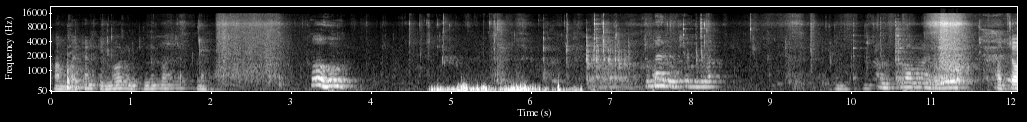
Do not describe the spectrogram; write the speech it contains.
ทำไปตั้งกินว่าลงกินด้วยเลยโอ้โหคุณได้รู้ใช่ไหมว่าเอาตัวมาเลยเอาจ้อ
